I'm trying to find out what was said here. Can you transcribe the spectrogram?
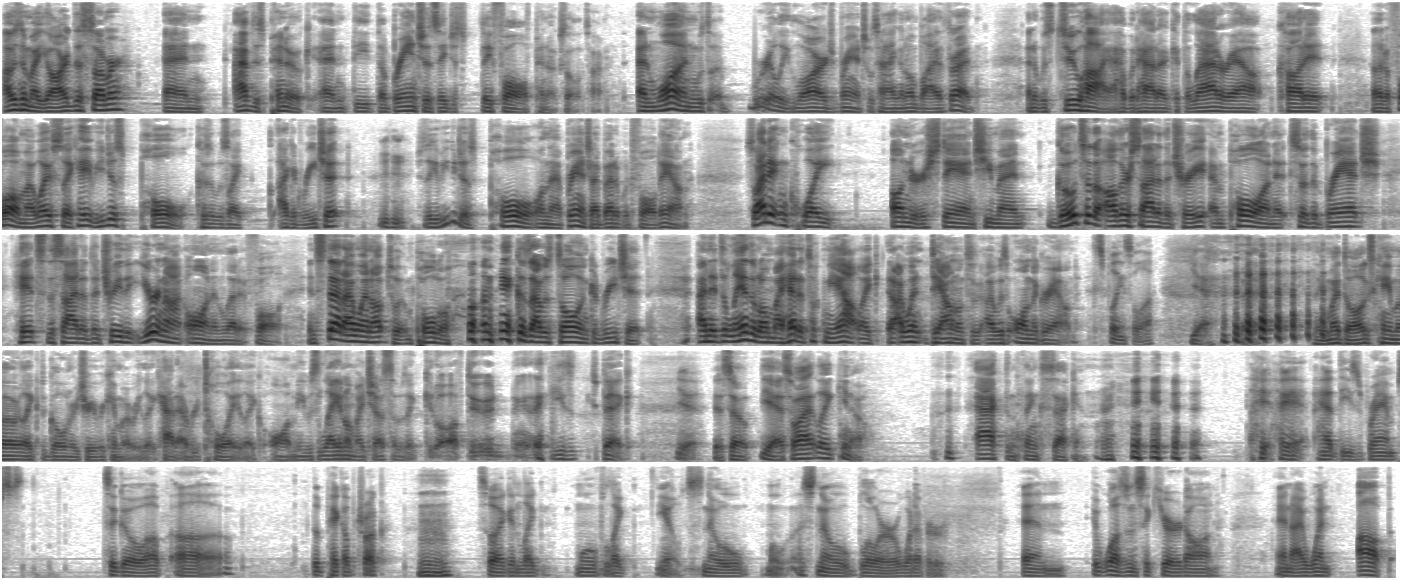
I was in my yard this summer and I have this pin oak and the the branches they just they fall off pin oaks all the time. And one was a really large branch was hanging on by a thread. And it was too high. I would have had to get the ladder out, cut it, let it fall. My wife's like, "Hey, if you just pull cuz it was like I could reach it." Mm-hmm. She's like, "If you could just pull on that branch, I bet it would fall down." So I didn't quite understand. She meant go to the other side of the tree and pull on it so the branch hits the side of the tree that you're not on and let it fall. Instead, I went up to it and pulled on it because I was tall and could reach it. And it landed on my head. It took me out. Like I went down onto, I was on the ground. Explains a lot. Yeah. I think my dogs came over, like the golden retriever came over. He like had every toy like on me. He was laying on my chest. I was like, get off, dude. he's, he's big. Yeah. Yeah, so yeah, so I like you know, act and think second. I, I had these ramps to go up uh, the pickup truck, mm-hmm. so I can like move like you know snow a snow blower or whatever, and it wasn't secured on, and I went up.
